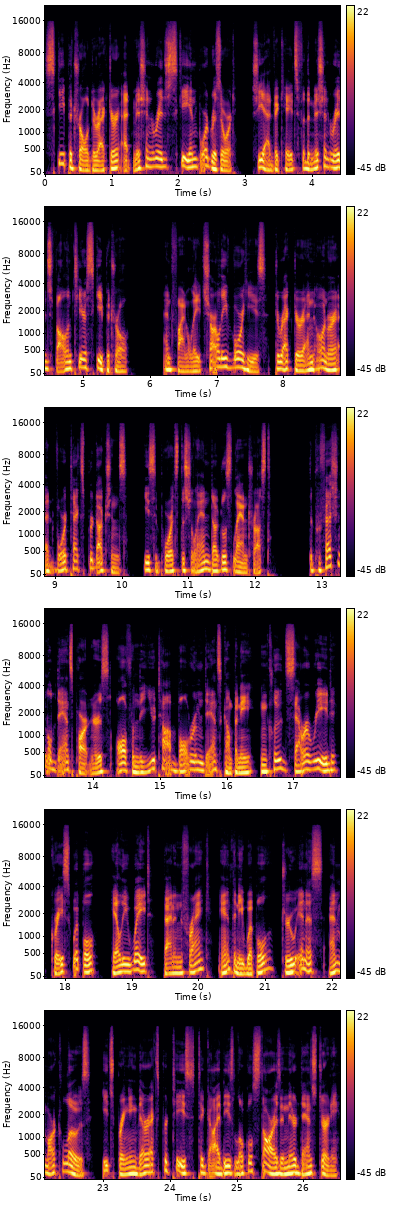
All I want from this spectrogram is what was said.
Ski Patrol Director at Mission Ridge Ski and Board Resort. She advocates for the Mission Ridge Volunteer Ski Patrol. And finally, Charlie Voorhees, Director and owner at Vortex Productions. He supports the Chelan Douglas Land Trust. The professional dance partners, all from the Utah Ballroom Dance Company, include Sarah Reed, Grace Whipple, Haley Waite, Bannon Frank, Anthony Whipple, Drew Innes, and Mark Lowe's, each bringing their expertise to guide these local stars in their dance journey.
